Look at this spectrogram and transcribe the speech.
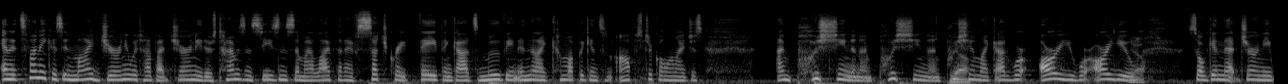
And it's funny because in my journey, we talk about journey, there's times and seasons in my life that I have such great faith and God's moving, and then I come up against an obstacle and I just, I'm pushing and I'm pushing and I'm pushing. Yeah. I'm like, God, where are you? Where are you? Yeah. So again, that journey,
